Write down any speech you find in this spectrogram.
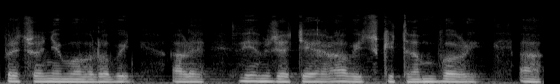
prečo nemohlo byť, ale viem, že tie hlavičky tam boli. A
